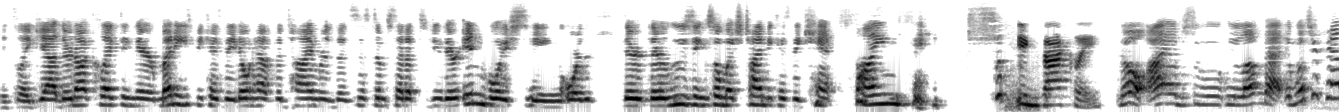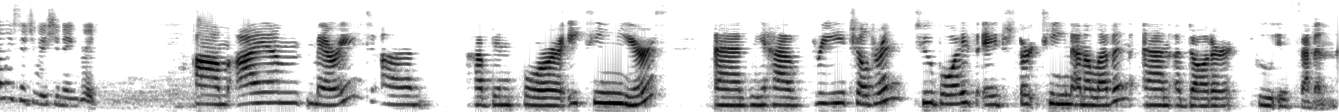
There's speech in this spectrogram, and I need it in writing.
it's like, yeah, they're not collecting their monies because they don't have the time or the system set up to do their invoicing or they're, they're losing so much time because they can't find things. exactly. No, I absolutely love that. And what's your family situation, Ingrid? Um, I am married, um, have been for 18 years, and we have three children, two boys aged 13 and 11, and a daughter who is seven.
